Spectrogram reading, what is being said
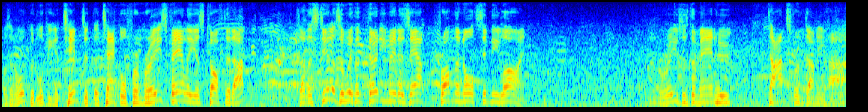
was an awkward-looking attempt at the tackle from Reeves. Fairleigh has coughed it up. So the Steelers are with it 30 metres out from the North Sydney line. And Reeves is the man who darts from dummy half.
